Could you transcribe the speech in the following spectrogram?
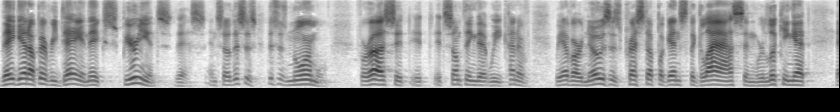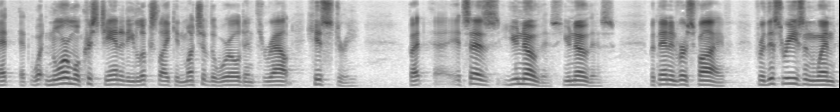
They get up every day and they experience this. And so this is, this is normal. For us, it, it, it's something that we kind of we have our noses pressed up against the glass and we're looking at at, at what normal Christianity looks like in much of the world and throughout history. But uh, it says, You know this, you know this. But then in verse 5, For this reason, when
